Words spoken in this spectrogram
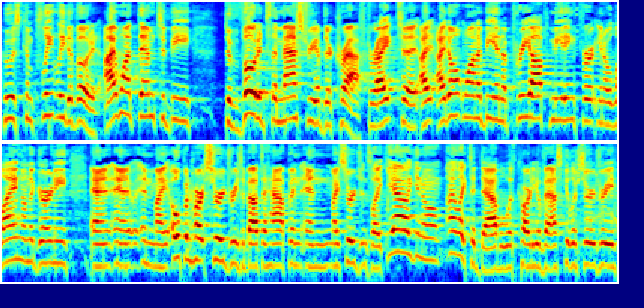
who is completely devoted. I want them to be devoted to the mastery of their craft, right? To, I, I don't want to be in a pre-op meeting for, you know, lying on the gurney and, and, and my open heart surgery is about to happen and my surgeon's like, yeah, you know, I like to dabble with cardiovascular surgery.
